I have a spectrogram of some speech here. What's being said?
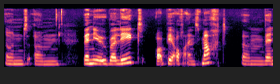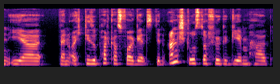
Und ähm, wenn ihr überlegt, ob ihr auch eins macht, ähm, wenn ihr, wenn euch diese Podcast-Folge jetzt den Anstoß dafür gegeben hat,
